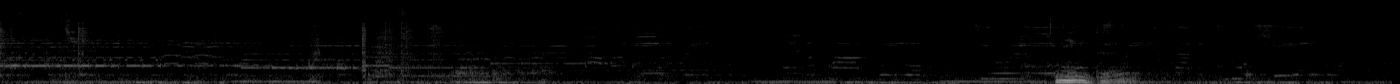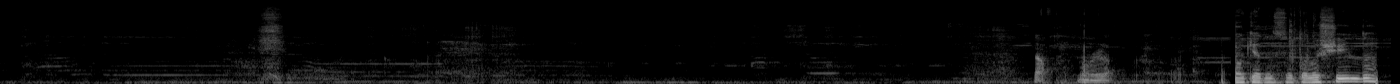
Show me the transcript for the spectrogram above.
niente. No nulla. Occhiato sotto lo shield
